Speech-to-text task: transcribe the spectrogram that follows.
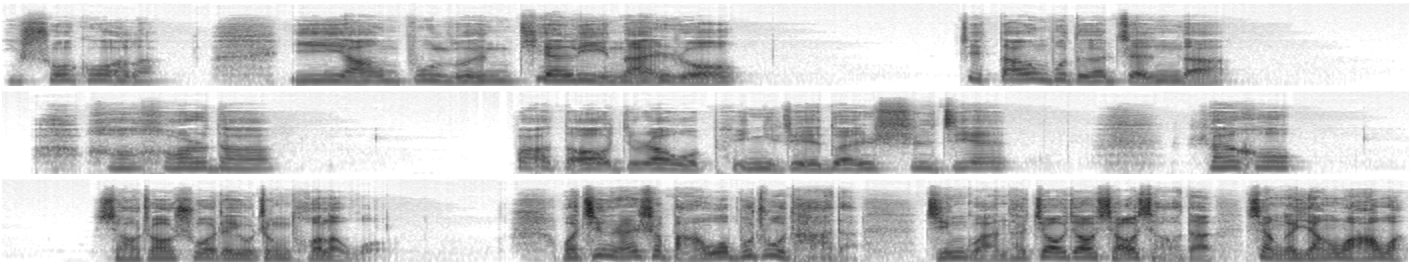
你说过了，阴阳不伦，天理难容，这当不得真的。好好的，霸道就让我陪你这段时间，然后，小昭说着又挣脱了我，我竟然是把握不住他的，尽管他娇娇小小的像个洋娃娃，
